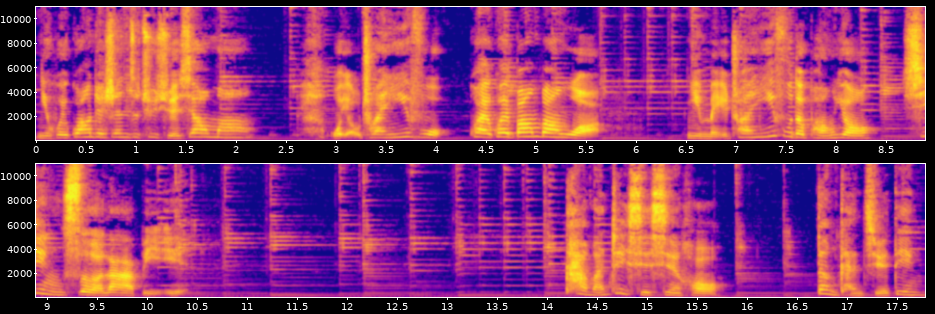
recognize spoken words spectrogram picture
你会光着身子去学校吗？我要穿衣服，快快帮帮我！你没穿衣服的朋友，杏色蜡笔。看完这些信后，邓肯决定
